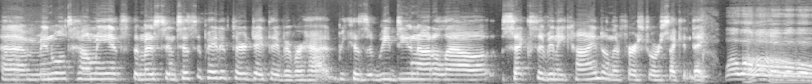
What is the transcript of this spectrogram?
um, men will tell me it's the most anticipated third date they've ever had because we do not allow sex of any kind on the first or second date. Whoa, whoa, whoa, whoa, whoa, whoa,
